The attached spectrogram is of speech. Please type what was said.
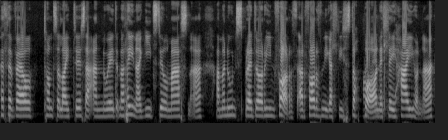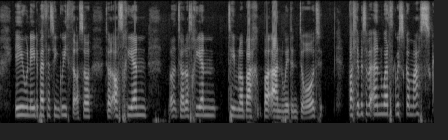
pethau fel tonsillitis a anwyd, mae rheina gyd still mas na, a maen nhw'n spread o'r un ffordd, a'r ffordd ni gallu stopo okay. neu lleihau hwnna, yw wneud y pethau sy'n gweithio. So, tywed, os chi yn, tywed, os chi yn teimlo bach bod anwyd yn dod, falle bys fe yn werth gwisgo masg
